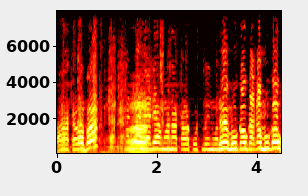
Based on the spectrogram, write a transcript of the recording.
આ કાળા ભા? હા. હેડ્યા મોના કાળા લઈને મોના. હું કહું કાકા હું કહું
